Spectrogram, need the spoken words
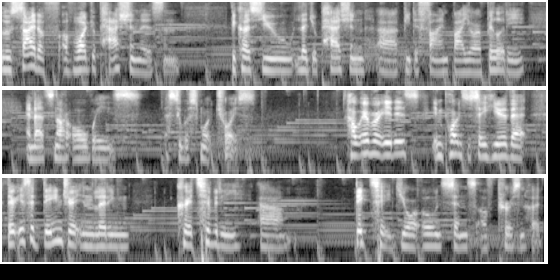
lose sight of, of what your passion is, and because you let your passion uh, be defined by your ability, and that's not always a super smart choice. However, it is important to say here that there is a danger in letting creativity um, dictate your own sense of personhood.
